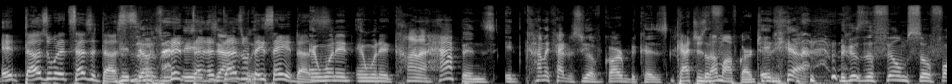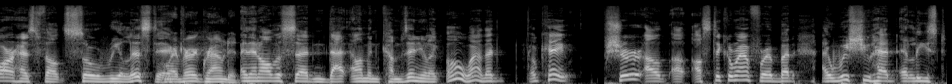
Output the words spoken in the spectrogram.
It does what it says it does. It does, it, it does what they say it does. And when it and when it kind of happens, it kind of catches you off guard because catches the them off guard too. it- yeah, because the film so far has felt so realistic, right, very grounded. and then all of a sudden that element comes in. You're like, oh wow, that okay. Sure, I'll, I'll I'll stick around for it, but I wish you had at least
